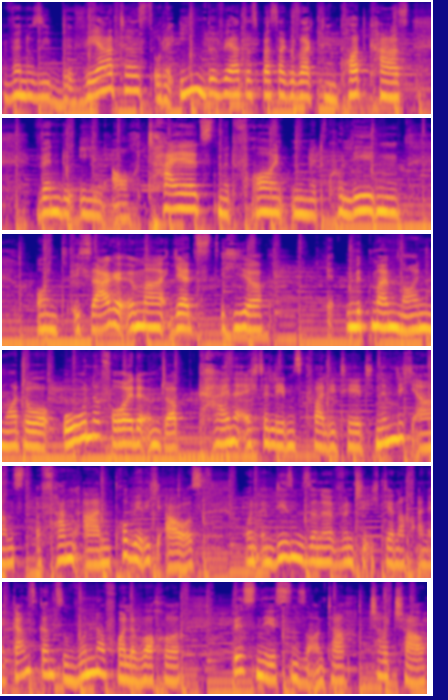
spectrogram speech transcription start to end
wenn du sie bewertest oder ihn bewertest, besser gesagt, den Podcast wenn du ihn auch teilst mit Freunden, mit Kollegen. Und ich sage immer jetzt hier mit meinem neuen Motto, ohne Freude im Job keine echte Lebensqualität. Nimm dich ernst, fang an, probier dich aus Und in diesem Sinne wünsche ich dir noch eine ganz, ganz wundervolle Woche. Bis nächsten Sonntag. Ciao, ciao,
